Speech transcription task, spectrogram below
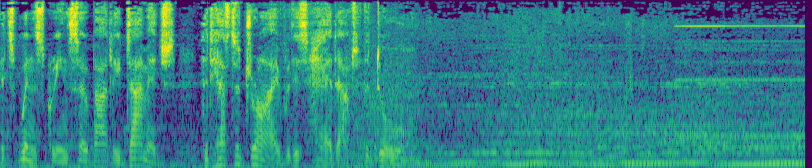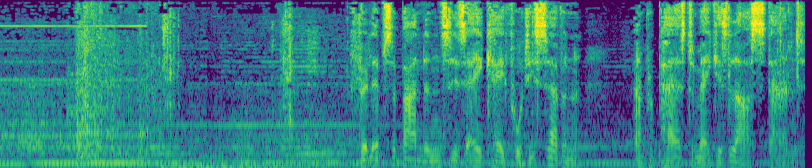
its windscreen so badly damaged that he has to drive with his head out of the door. Phillips abandons his AK-47 and prepares to make his last stand.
